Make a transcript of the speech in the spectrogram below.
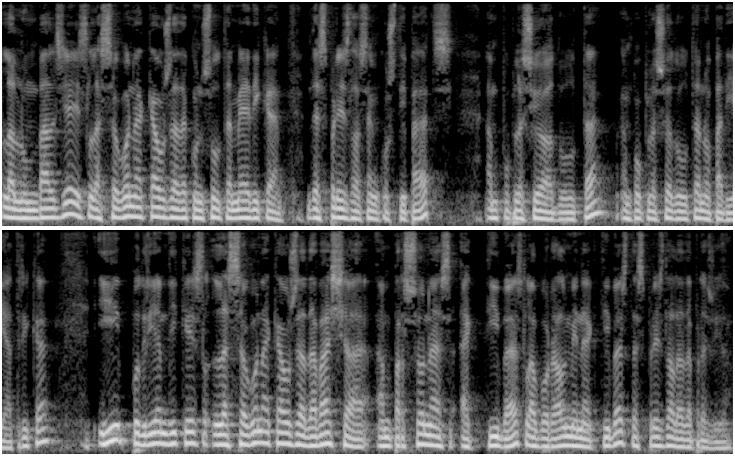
la lumbàlgia és la segona causa de consulta mèdica després dels encostipats, en població adulta, en població adulta no pediàtrica, i podríem dir que és la segona causa de baixa en persones actives, laboralment actives, després de la depressió.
